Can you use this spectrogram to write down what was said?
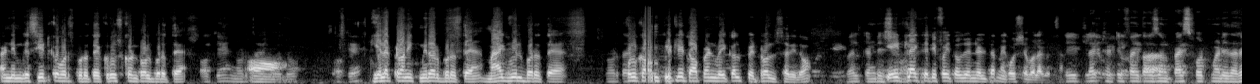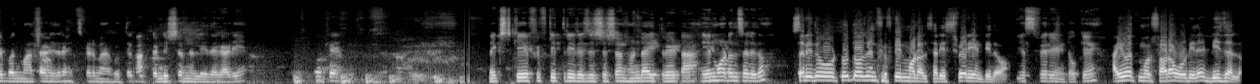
ಅಂಡ್ ನಿಮಗೆ ಸೀಟ್ ಕವರ್ಸ್ ಬರುತ್ತೆ ಕ್ರೂಸ್ ಕಂಟ್ರೋಲ್ ಬರುತ್ತೆ. ಎಲೆಕ್ಟ್ರಾನಿಕ್ ಮಿರರ್ ಬರುತ್ತೆ ಮ್ಯಾಗ್ವಿಲ್ ಬರುತ್ತೆ. ನೋಡ್ತಾ full completely top end vehicle petrol sir ಇದು. Well condition eight lakh thirty five thousand ಹೇಳ್ತಾರೆ ನೆಗೋಷಿಯಬಲ್ ಆಗುತ್ತೆ sir eight lakh thirty five thousand price ಕೊಟ್ ಮಾಡಿದ್ದಾರೆ. ಬಂದು ಮಾತಾಡಿದ್ರೆ ಹೆಚ್ಚು ಕಡಿಮೆ ಆಗುತ್ತೆ. ಗುಡ್ ಕಂಡೀಷನಲ್ಲಿ ಇದೆ ಗಾಡಿ. Okay next K fifty three registration Hyundai Creta ಏನು ಮಾಡಲ್ ಸರ್ ಇದು? ಸರ್ ಇದು two thousand fifteen model sir S variant ಇದು. ಎಸ್ ವೇರಿಯಂಟ್ ಓಕೆ ಐವತ್ಮೂರು ಸಾವಿರ ಓಡಿದೆ diesel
